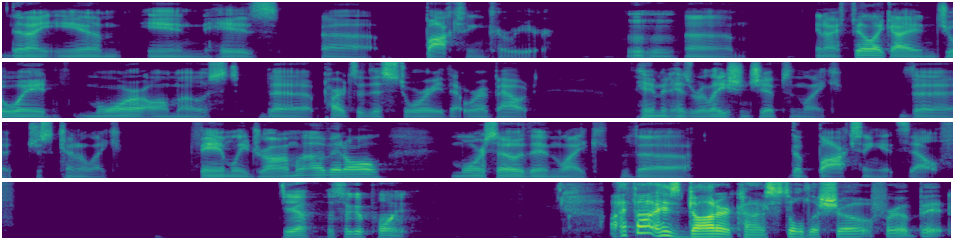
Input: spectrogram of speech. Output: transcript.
than I am in his uh, boxing career. hmm Um, and I feel like I enjoyed more almost the parts of this story that were about him and his relationships and like the just kind of like family drama of it all more so than like the the boxing itself. Yeah, that's a good point. I thought his daughter kind of stole the show for a bit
